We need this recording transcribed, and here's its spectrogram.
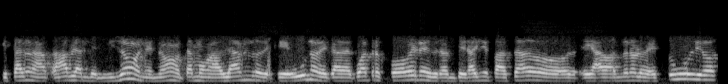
que están hablan de millones, ¿no? Estamos hablando de que uno de cada cuatro jóvenes durante el año pasado eh, abandonó los estudios,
